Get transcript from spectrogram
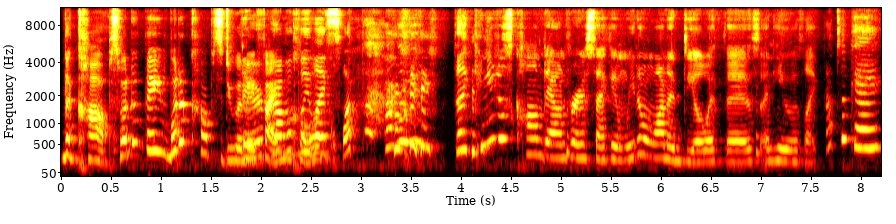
The cops. What did they? What do cops do when They they, were find probably like, "What the hell? Like, can you just calm down for a second? We don't want to deal with this." And he was like, "That's okay."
